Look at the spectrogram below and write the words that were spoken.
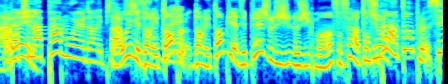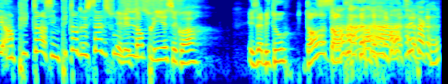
Ah eh ben, oui. tu n'as pas à mourir dans les pièges. Ah oui, mais dans les vrai. temples, dans les temples, il y a des pièges logi- logiquement. Hein. Faut faire attention. C'est pas un temple, c'est un putain, c'est une putain de salle sous. Et les templiers, c'est quoi? Ils habitent où Dans un temple. Ah, c'est pas con.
